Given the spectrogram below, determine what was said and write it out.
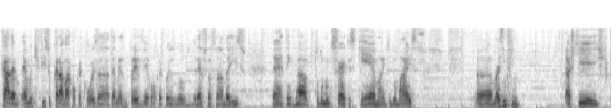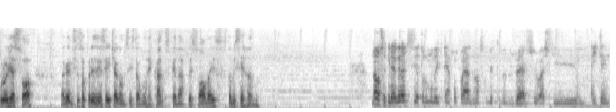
cara, é, é muito difícil cravar qualquer coisa, até mesmo prever qualquer coisa do, do draft relacionado a isso. É, tem que dar tudo muito certo, esquema e tudo mais. Uh, mas, enfim, acho que, acho que por hoje é só. Agradecer sua presença aí, Tiagão. Não sei se tem algum recado que você quer dar pro pessoal, mas estamos encerrando. Não, só queria agradecer a todo mundo aí que tem acompanhado a nossa cobertura do draft. Eu acho que a gente tem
